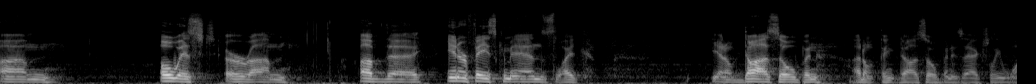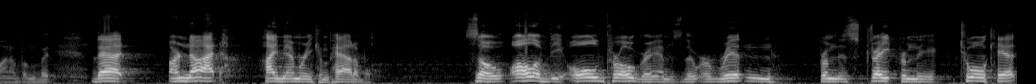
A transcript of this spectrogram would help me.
um, OS or um, of the interface commands like you know DOS open. I don't think DOS open is actually one of them, but that are not high memory compatible. So all of the old programs that were written from the straight from the toolkit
